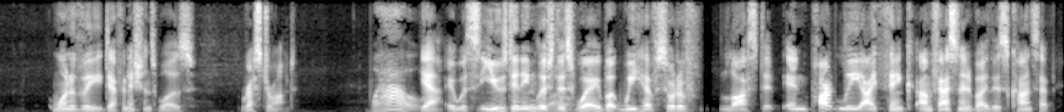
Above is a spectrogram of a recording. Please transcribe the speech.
one of the definitions was restaurant. Wow. Yeah, it was used in English this way, but we have sort of lost it. And partly, I think, I'm fascinated by this concept.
